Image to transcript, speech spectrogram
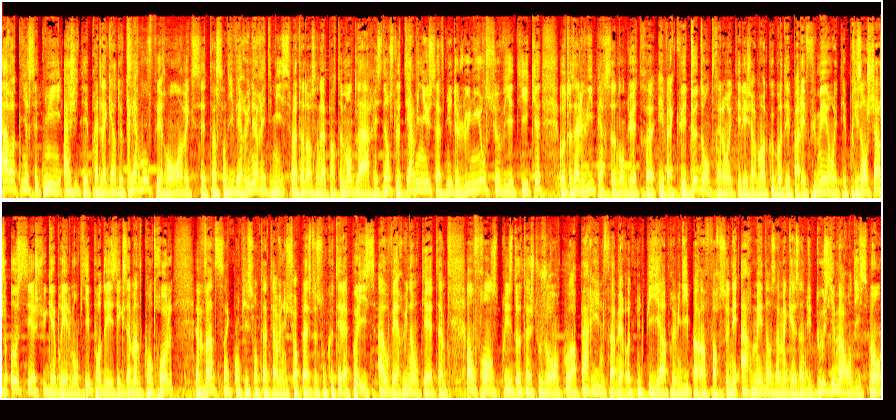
À retenir cette nuit agitée près de la gare de Clermont-Ferrand avec cet incendie vers 1h30 ce matin dans un appartement de la résidence le Terminus avenue de l'Union soviétique. Au total, 8 personnes ont dû être évacuées. Deux d'entre elles ont été légèrement accommodées par les fumées, ont été prises en charge au CHU Gabriel Montpied pour des examens de contrôle. 25 pompiers sont intervenus sur place. De son côté, la police a ouvert une enquête. En France, prise d'otage toujours en cours à Paris. Une femme est retenue depuis hier après-midi par un forcené armé dans un magasin du 12e arrondissement.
